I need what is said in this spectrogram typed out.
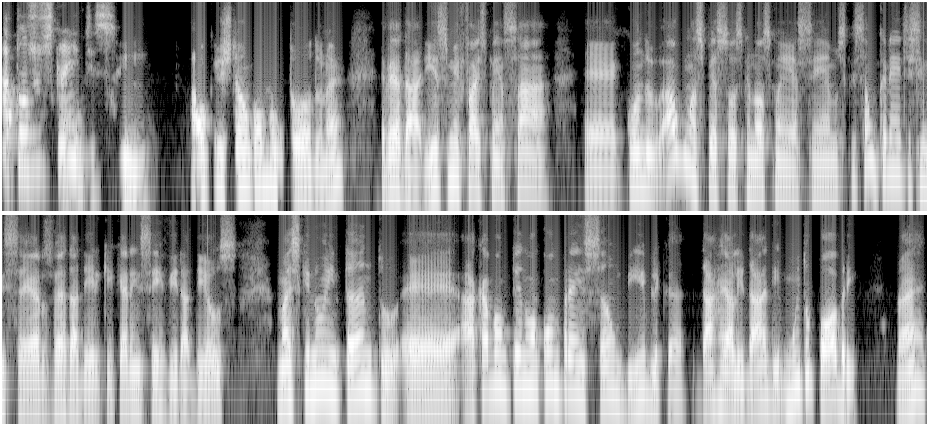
a todos os crentes. Sim ao cristão como um todo, né? É verdade. Isso me faz pensar é, quando algumas pessoas que nós conhecemos, que são crentes sinceros, verdadeiros, que querem servir a Deus, mas que, no entanto, é, acabam tendo uma compreensão bíblica da realidade muito pobre. Né?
